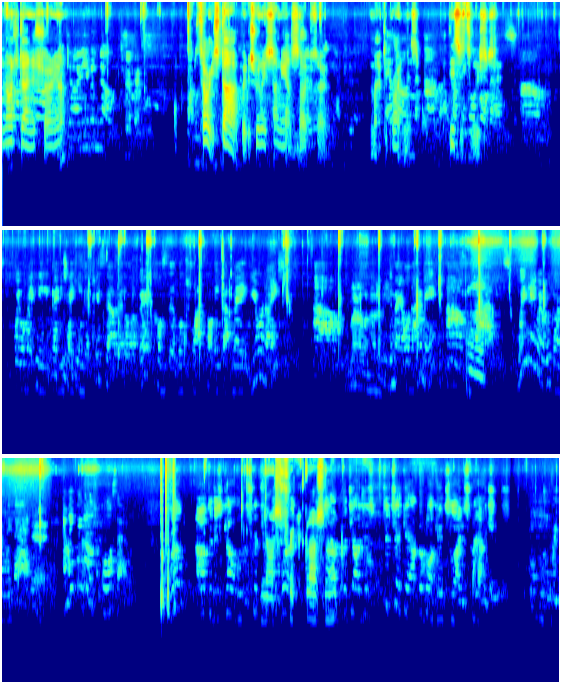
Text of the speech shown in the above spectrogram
Nice day in Australia. Sorry it's dark, but it's really sunny outside, so I might have to brighten this. This is delicious. Nice thick glass of milk. We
